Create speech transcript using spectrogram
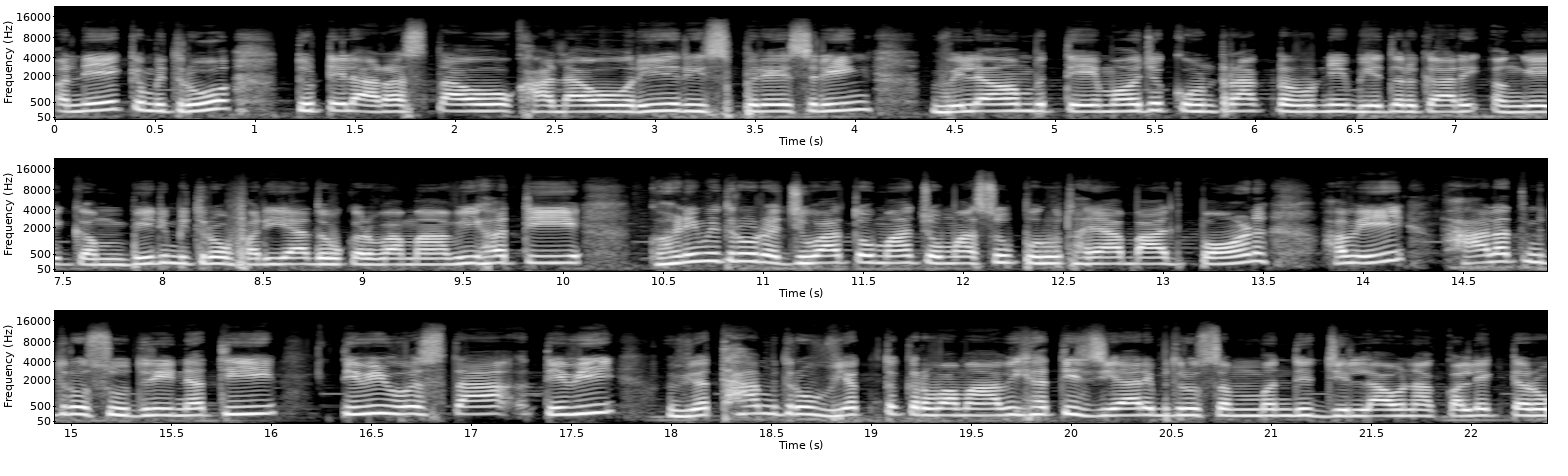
અનેક મિત્રો તૂટેલા રસ્તાઓ ખાડાઓ રી રિસ્પ્રેસરિંગ, વિલંબ તેમજ કોન્ટ્રાક્ટરોની બેદરકારી અંગે ગંભીર મિત્રો ફરિયાદો કરવામાં આવી હતી. ઘણી મિત્રો રજૂઆતોમાં ચોમાસું પૂરું થયા બાદ પણ હવે હાલત મિત્રો સુધરી નથી. તેવી વ્યવસ્થા, તેવી વ્યથા મિત્રો વ્યક્ત કરવામાં આવી હતી. જ્યારે મિત્રો સંબંધિત જિલ્લાઓના કલેક્ટરો,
